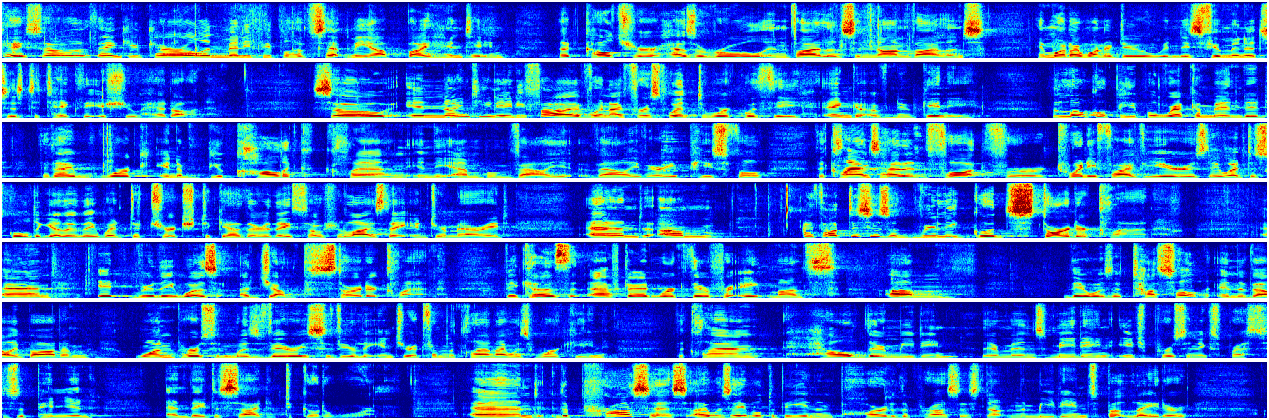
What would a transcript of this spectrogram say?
Okay, so thank you, Carol, and many people have set me up by hinting that culture has a role in violence and nonviolence. And what I want to do in these few minutes is to take the issue head on. So in 1985, when I first went to work with the Enga of New Guinea, the local people recommended that I work in a bucolic clan in the Ambum Valley, Valley, very peaceful. The clans hadn't fought for 25 years. They went to school together, they went to church together, they socialized, they intermarried. And um, I thought this is a really good starter clan. And it really was a jump starter clan because after I'd worked there for eight months, um, there was a tussle in the valley bottom. One person was very severely injured from the clan I was working. The clan held their meeting, their men's meeting. Each person expressed his opinion, and they decided to go to war. And the process, I was able to be in part of the process, not in the meetings, but later.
